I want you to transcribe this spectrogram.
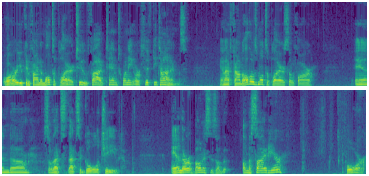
Or you can find a multiplier 2, 5, 10, 20, or 50 times. And I've found all those multipliers so far, and um, so that's that's a goal achieved. And there are bonuses on the on the side here for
